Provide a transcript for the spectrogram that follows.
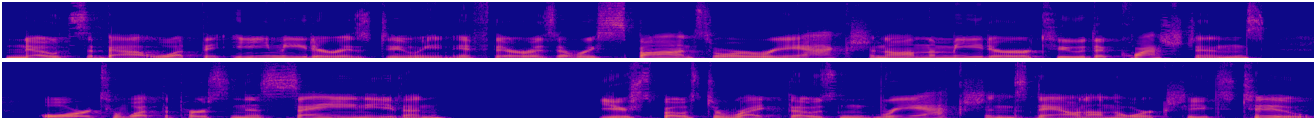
notes about what the e meter is doing. If there is a response or a reaction on the meter to the questions or to what the person is saying, even, you're supposed to write those reactions down on the worksheets too.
